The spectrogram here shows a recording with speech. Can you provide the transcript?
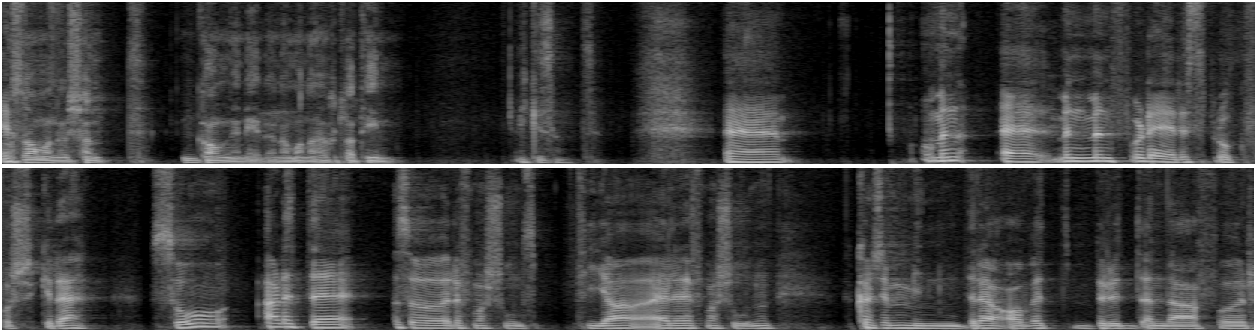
Og så har man jo skjønt gangen i det når man har hørt latin. Ikke sant. Eh, men, eh, men, men for dere språkforskere så er dette altså reformasjonstida, eller reformasjonen, kanskje mindre av et brudd enn det er for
